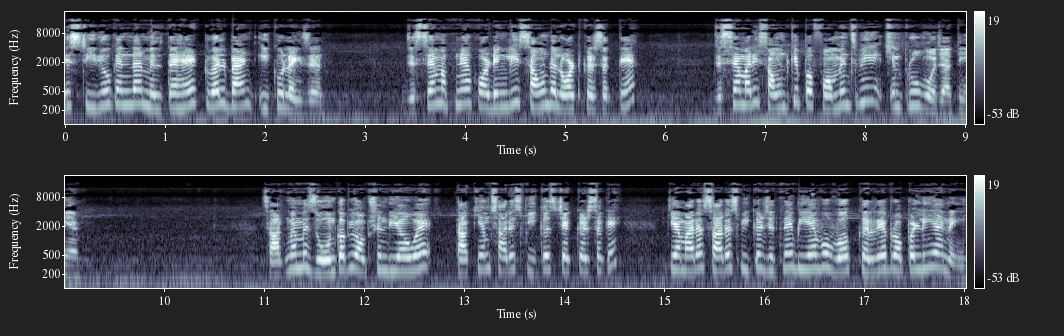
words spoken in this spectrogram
इस स्टीरियो के अंदर मिलते हैं ट्वेल्व बैंड इक्वलाइजर जिससे हम अपने अकॉर्डिंगली साउंड अलॉट कर सकते हैं, जिससे हमारी साउंड की परफॉर्मेंस भी इम्प्रूव हो जाती है. साथ में हमें जोन का भी ऑप्शन दिया हुआ है, ताकि हम सारे स्पीकर्स चेक कर सकें. कि हमारा सारे स्पीकर जितने भी हैं, वो वर्क कर रहे हैं प्रॉपरली या नहीं?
